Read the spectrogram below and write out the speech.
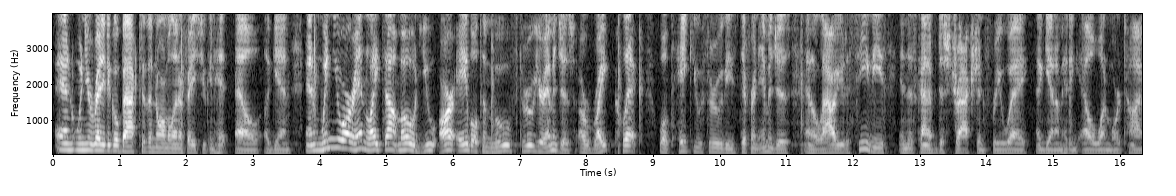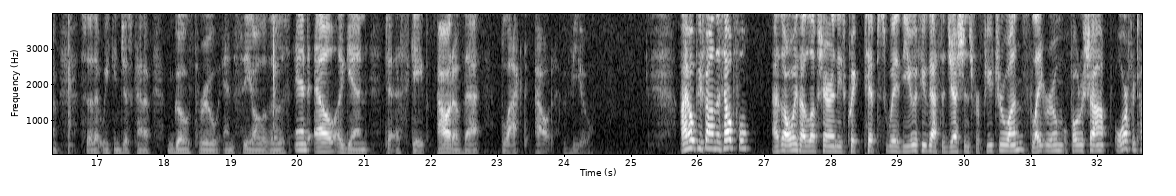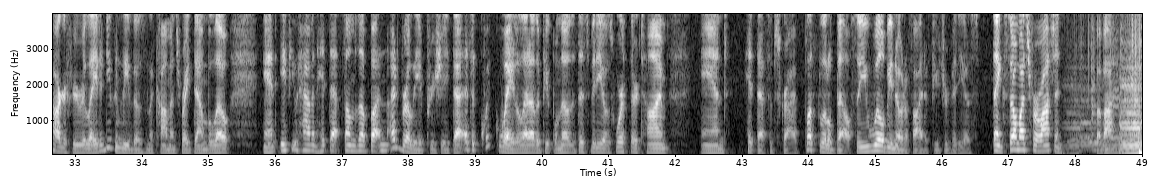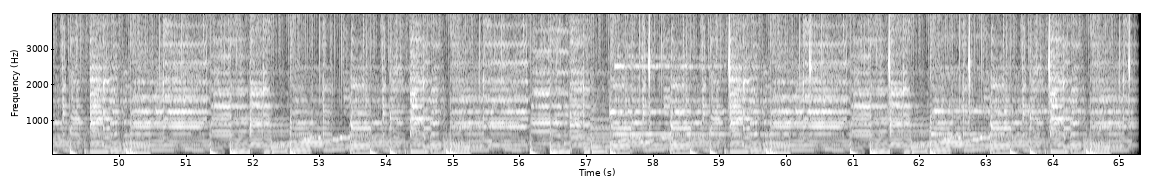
And when you're ready to go back to the normal interface, you can hit L again. And when you are in lights out mode, you are able to move through your images. A right click will take you through these different images and allow you to see these in this kind of distraction free way. And again, I'm hitting L one more time so that we can just kind of go through and see all of those. And L again to escape out of that blacked out view. I hope you found this helpful. As always, I love sharing these quick tips with you. If you've got suggestions for future ones, Lightroom, Photoshop, or photography related, you can leave those in the comments right down below. And if you haven't hit that thumbs up button, I'd really appreciate that. It's a quick way to let other people know that this video is worth their time and hit that subscribe, plus the little bell, so you will be notified of future videos. Thanks so much for watching. Bye-bye.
